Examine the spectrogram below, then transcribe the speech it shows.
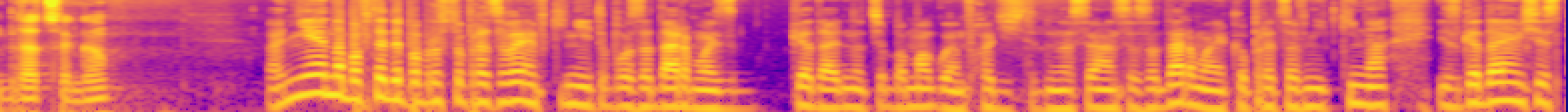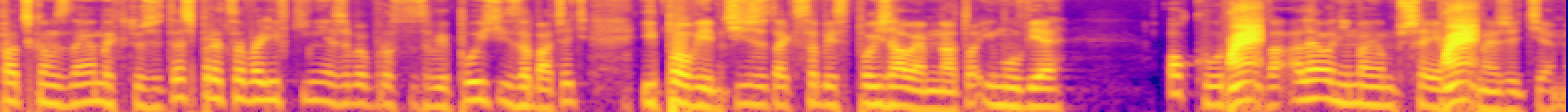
Dlaczego? A nie, no bo wtedy po prostu pracowałem w kinie i to było za darmo, zgadać, znaczy, bo mogłem wchodzić wtedy na seansę za darmo jako pracownik kina i zgadałem się z paczką znajomych, którzy też pracowali w kinie, żeby po prostu sobie pójść i zobaczyć i powiem ci, że tak sobie spojrzałem na to i mówię, o kurwa, ale oni mają przejęte życie.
